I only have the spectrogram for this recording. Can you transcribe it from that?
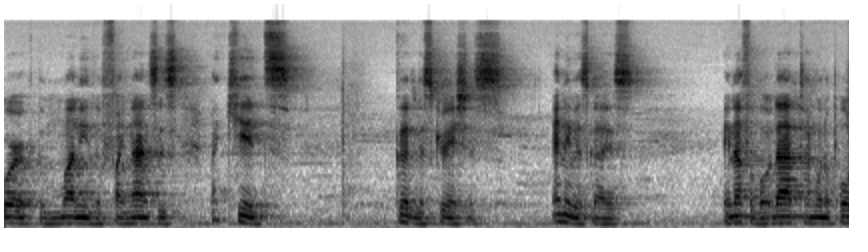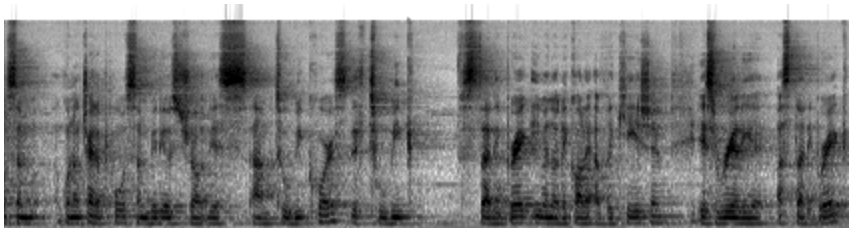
work, the money, the finances, my kids. Goodness gracious. Anyways, guys, enough about that. I'm gonna post some. I'm gonna try to post some videos throughout this um, two-week course, this two-week study break. Even though they call it a vacation, it's really a study break.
